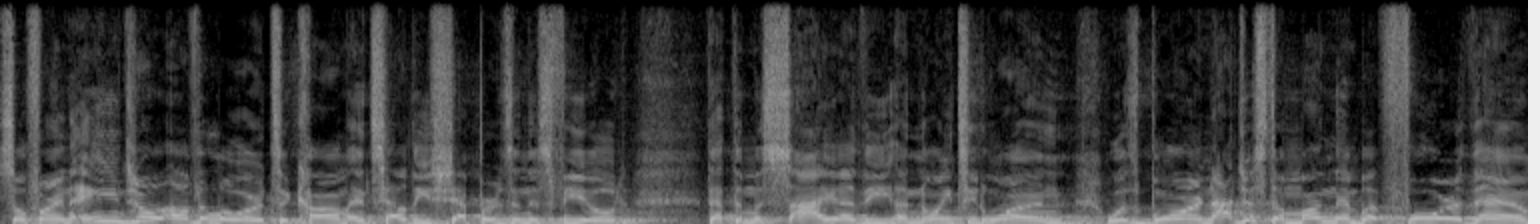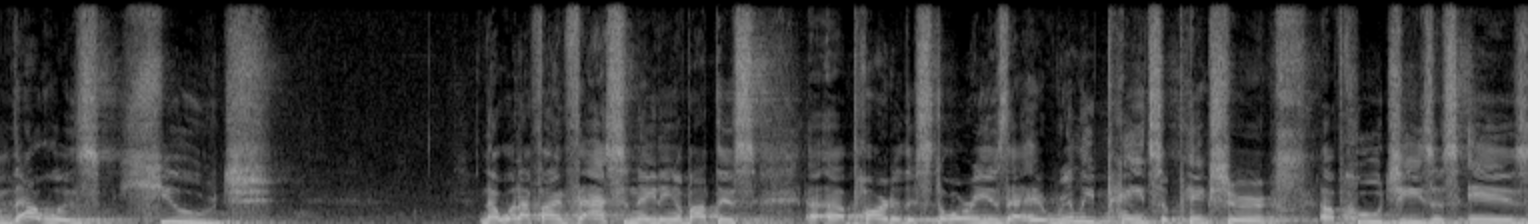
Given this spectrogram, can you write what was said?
So, for an angel of the Lord to come and tell these shepherds in this field that the Messiah, the anointed one, was born not just among them, but for them, that was huge. Now, what I find fascinating about this uh, uh, part of the story is that it really paints a picture of who Jesus is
